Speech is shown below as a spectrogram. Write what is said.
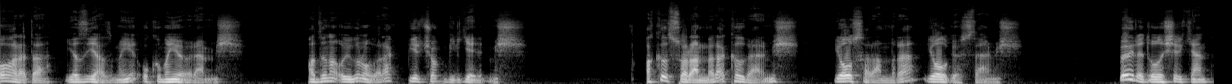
O arada yazı yazmayı, okumayı öğrenmiş. Adına uygun olarak birçok bilgi edinmiş. Akıl soranlara akıl vermiş, yol saranlara yol göstermiş. Böyle dolaşırken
